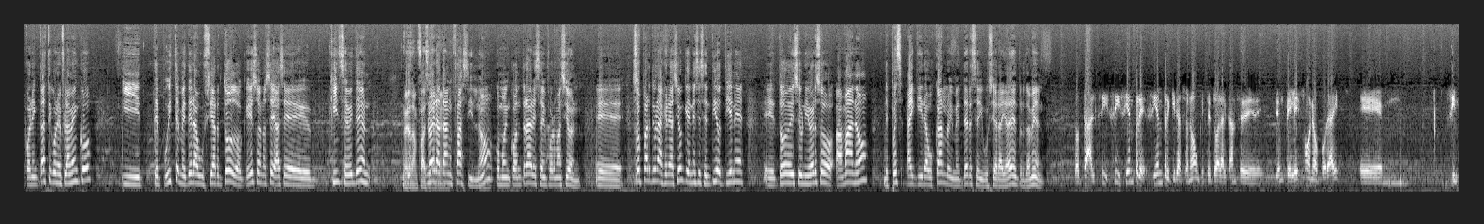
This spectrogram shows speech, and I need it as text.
conectaste con el flamenco y te pudiste meter a bucear todo. Que eso, no sé, hace 15, 20 años. No era tan fácil, No era tan fácil, ¿no? Como encontrar esa información. Eh, sos parte de una generación que en ese sentido tiene eh, todo ese universo a mano. Después hay que ir a buscarlo y meterse y bucear ahí adentro también. Total, sí, sí, siempre, siempre quieras o no, aunque esté todo al alcance de, de un teléfono por ahí, eh, sí,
